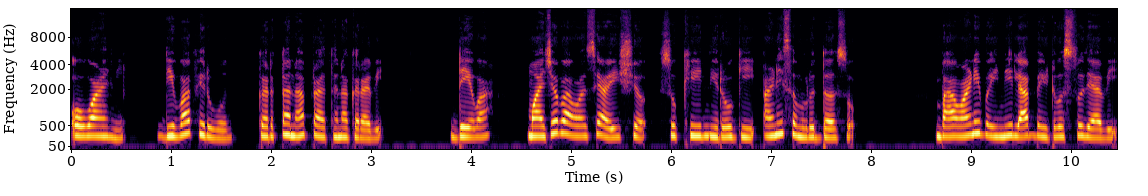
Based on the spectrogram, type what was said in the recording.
ओवाळणी. दिवा फिरवून करताना प्रार्थना करावी. देवा माझ्या भावाचे आयुष्य सुखी निरोगी आणि समृद्ध असो. भावाने बहिणीला भेटवस्तू द्यावी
